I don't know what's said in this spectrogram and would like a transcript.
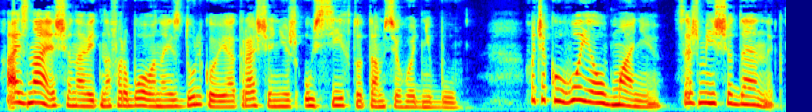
Хай знає, що навіть нафарбована із дулькою я краще, ніж усі, хто там сьогодні був. Хоча кого я обманюю, це ж мій щоденник.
